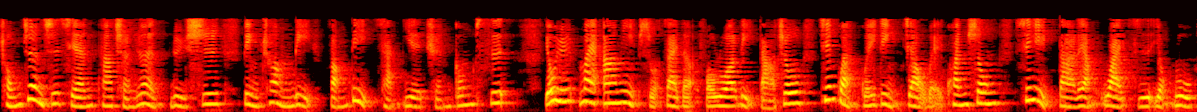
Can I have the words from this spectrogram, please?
从政之前，他曾任律师，并创立。房地产业全公司，由于迈阿密所在的佛罗里达州监管规定较为宽松，吸引大量外资涌入，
